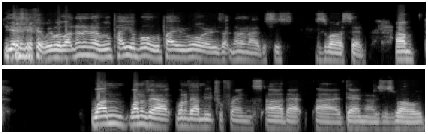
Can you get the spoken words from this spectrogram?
he yeah, we were like no no no we'll pay you more we'll pay you more and he's like no no no this is this is what I said. Um, one one of our one of our mutual friends uh, that uh, Dan knows as well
